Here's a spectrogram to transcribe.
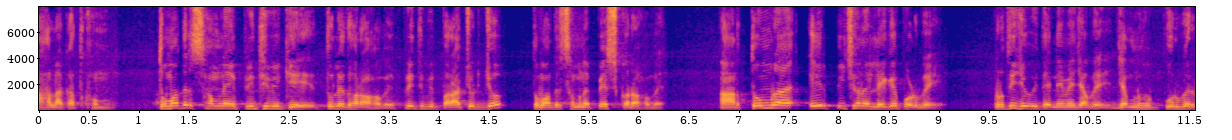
আহলাকাত খুম তোমাদের সামনে পৃথিবীকে তুলে ধরা হবে। পৃথিবীর প্রাচুর্য তোমাদের সামনে পেশ করা হবে। আর তোমরা এর পিছনে লেগে পড়বে। প্রতিযোগিতায় নেমে যাবে, যেমন পূর্বের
